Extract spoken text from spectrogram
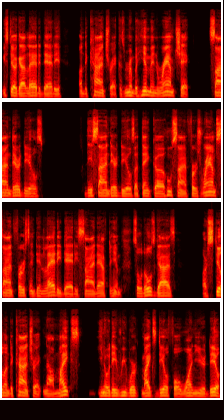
We still got Laddie Daddy under contract. Because remember, him and Ramczyk signed their deals. They signed their deals. I think uh who signed first? Ram signed first, and then Laddie Daddy signed after him. So those guys are still under contract. Now, Mike's, you know, they reworked Mike's deal for a one year deal.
